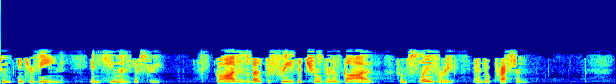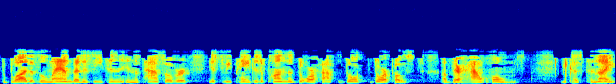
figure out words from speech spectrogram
to intervene in human history. God is about to free the children of God from slavery and oppression. The blood of the lamb that is eaten in the Passover is to be painted upon the door, door, doorposts of their homes. Because tonight,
